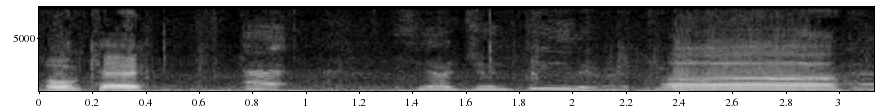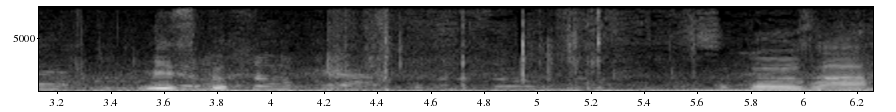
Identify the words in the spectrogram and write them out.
오케이. Sia gentile perché... 아, 스쿠사.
